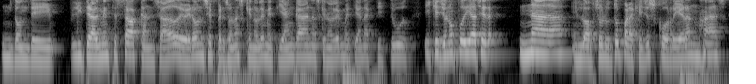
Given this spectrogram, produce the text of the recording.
donde literalmente estaba cansado de ver 11 personas que no le metían ganas, que no le metían actitud y que yo no podía hacer nada en lo absoluto para que ellos corrieran más,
